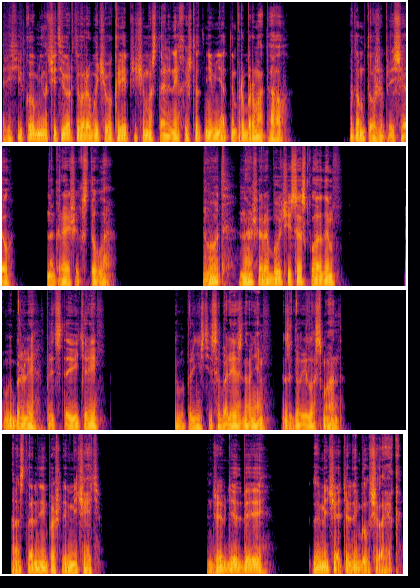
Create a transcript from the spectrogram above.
Рефик обнял четвертого рабочего крепче, чем остальных, и что-то невнятно пробормотал. Потом тоже присел на краешек стула. Вот наши рабочие со складом выбрали представителей, чтобы принести соболезнования, заговорил Осман. А остальные пошли в мечеть. Джефф Дедбей замечательный был человек,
